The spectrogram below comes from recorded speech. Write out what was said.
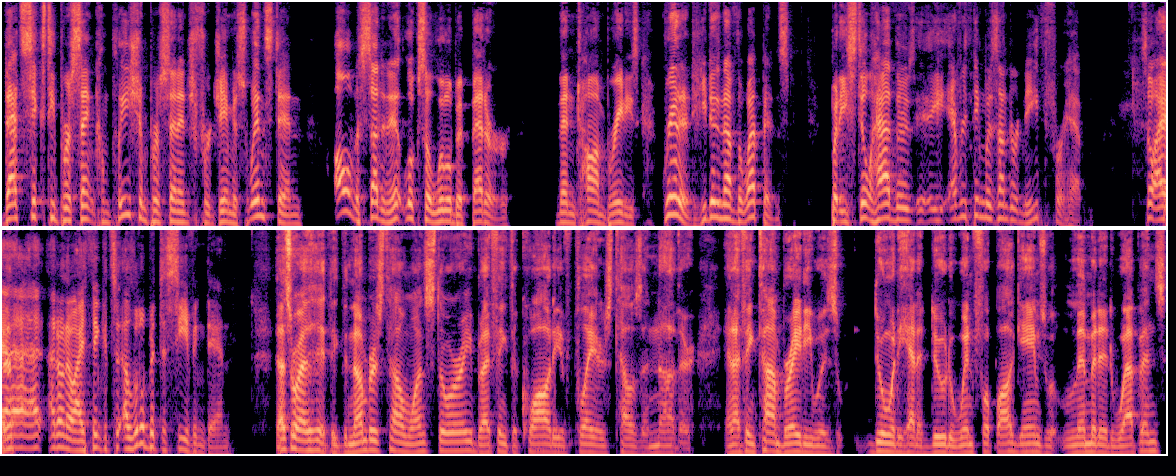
That 60% completion percentage for Jameis Winston, all of a sudden, it looks a little bit better than Tom Brady's. Granted, he didn't have the weapons, but he still had those. Everything was underneath for him. So I, I, I don't know. I think it's a little bit deceiving, Dan. That's where I think the numbers tell one story, but I think the quality of players tells another. And I think Tom Brady was doing what he had to do to win football games with limited weapons.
